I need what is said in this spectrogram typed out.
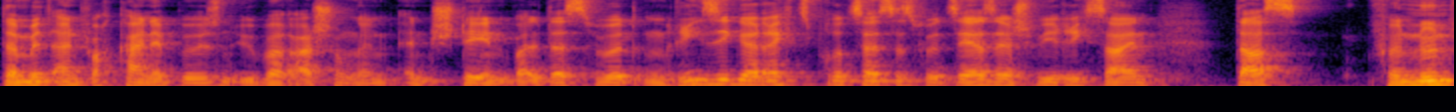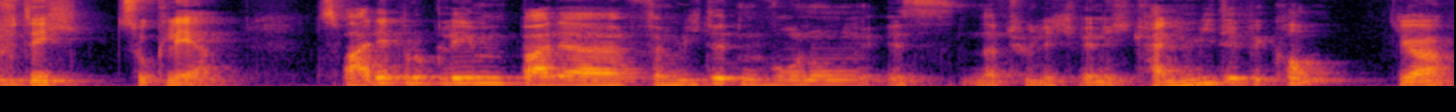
damit einfach keine bösen Überraschungen entstehen, weil das wird ein riesiger Rechtsprozess, es wird sehr, sehr schwierig sein, das vernünftig zu klären. Zweite Problem bei der vermieteten Wohnung ist natürlich, wenn ich keine Miete bekomme. Ja,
